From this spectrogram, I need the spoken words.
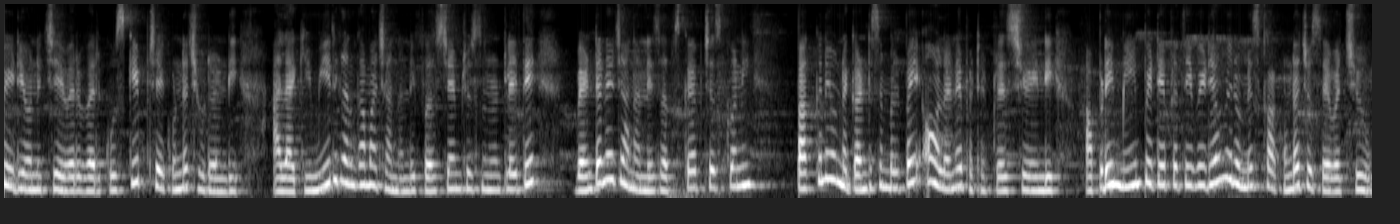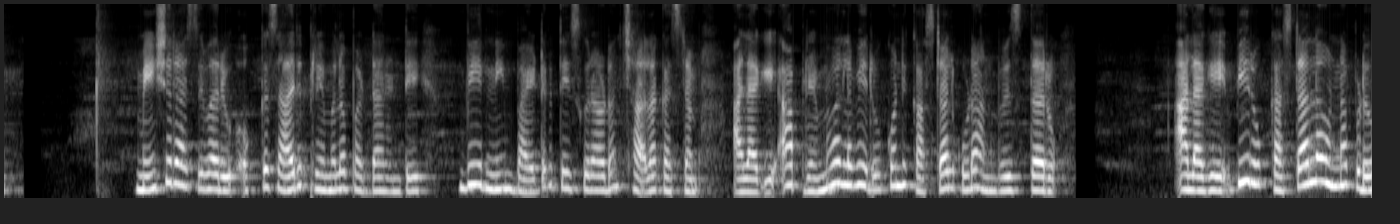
వీడియోని చివరి వరకు స్కిప్ చేయకుండా చూడండి. అలాగే మీరు కనుక మా ఛానల్ని ఫస్ట్ టైం చూస్తున్నట్లయితే వెంటనే ఛానల్ని సబ్స్క్రైబ్ చేసుకొని పక్కనే ఉన్న గంట సింబల్పై ఆల్ అనే బటన్ ప్రెస్ చేయండి. అప్పుడే మేము పెట్టే ప్రతి వీడియో మీరు మిస్ కాకుండా చూసేవచ్చు. మేషరాశి వారు ఒక్కసారి ప్రేమలో పడ్డారంటే వీరిని బయటకు తీసుకురావడం చాలా కష్టం. అలాగే ఆ ప్రేమ వల్ల వీరు కొన్ని కష్టాలు కూడా అనుభవిస్తారు. అలాగే వీరు కష్టాల్లో ఉన్నప్పుడు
